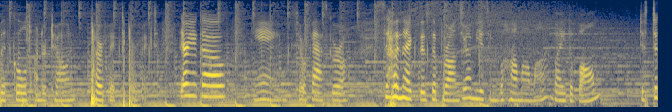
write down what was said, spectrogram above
with gold undertone. Perfect, perfect. There you go. Dang, so fast, girl. So next is the bronzer. I'm using Bahama Mama by The Balm just to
